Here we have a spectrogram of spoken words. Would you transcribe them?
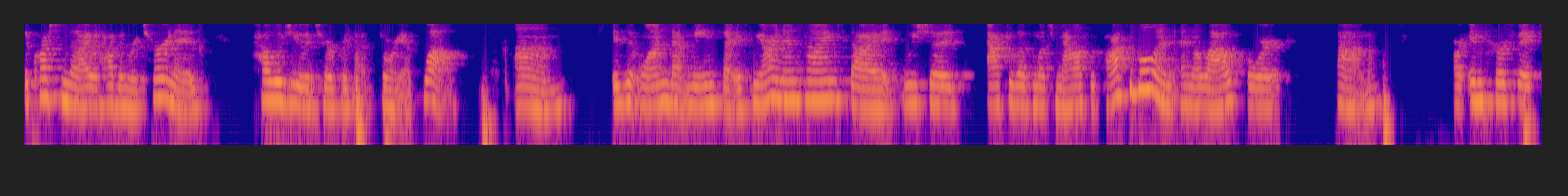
the question that I would have in return is, how would you interpret that story as well? Um, is it one that means that if we are in end times that we should act with as much malice as possible and, and allow for um, our imperfect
